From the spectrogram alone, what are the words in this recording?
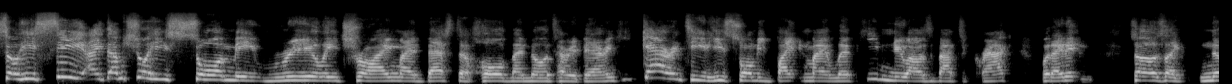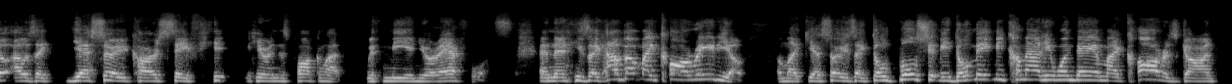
So he see, I, I'm sure he saw me really trying my best to hold my military bearing. He guaranteed he saw me biting my lip. He knew I was about to crack, but I didn't. So I was like, no, I was like, yes, sir, your car is safe here in this parking lot with me and your Air Force. And then he's like, how about my car radio? I'm like, yes, sir. He's like, don't bullshit me. Don't make me come out here one day and my car is gone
